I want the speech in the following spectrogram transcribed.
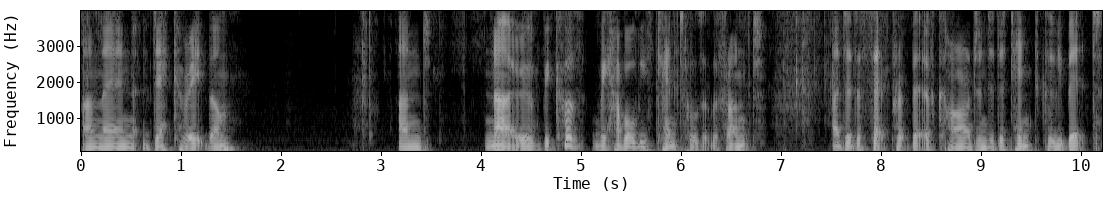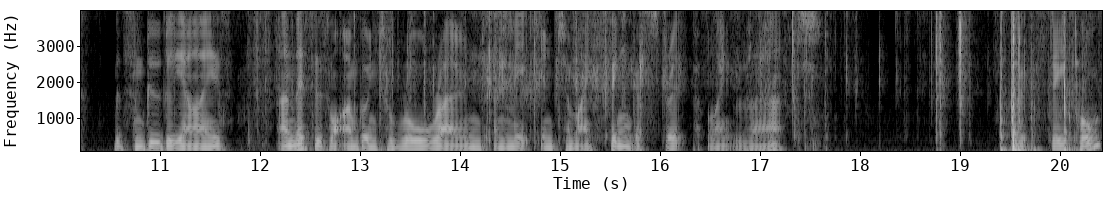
and then decorate them. And now, because we have all these tentacles at the front, I did a separate bit of card and did a tentacly bit with some googly eyes. And this is what I'm going to roll round and make into my finger strip like that. Quick staple.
